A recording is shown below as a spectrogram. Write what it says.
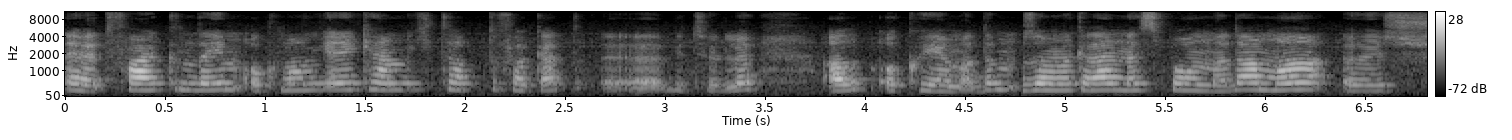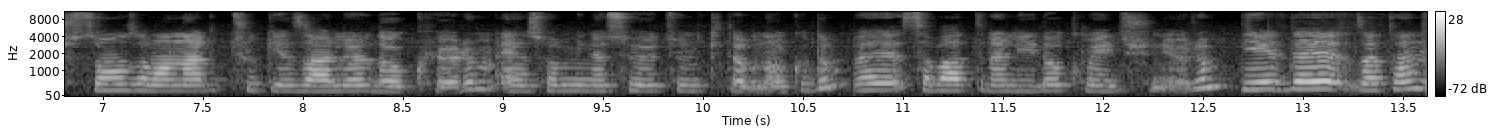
Evet farkındayım. Okumam gereken bir kitaptı fakat e, bir türlü alıp okuyamadım. Bu zamana kadar nasip olmadı ama e, şu son zamanlarda Türk yazarları da okuyorum. En son Mine Söğüt'ün kitabını okudum ve Sabahattin Ali'yi de okumayı düşünüyorum. Diğeri de zaten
